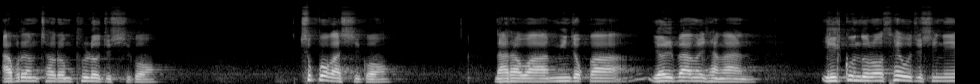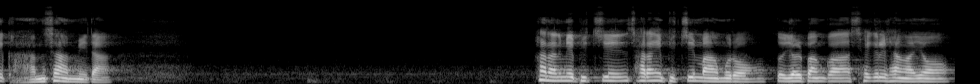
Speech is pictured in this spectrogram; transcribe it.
아브라함처럼 불러주시고 축복하시고 나라와 민족과 열방을 향한 일꾼으로 세워주시니 감사합니다. 하나님의 빚진 사랑의 빚진 마음으로 또 열방과 세계를 향하여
